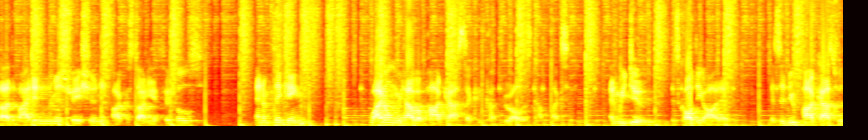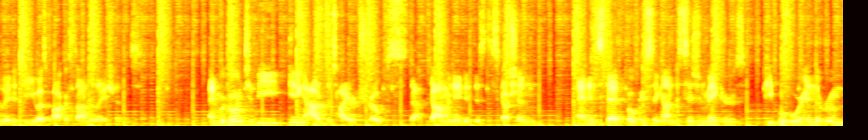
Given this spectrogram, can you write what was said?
uh, the Biden administration and Pakistani officials. And I'm thinking, why don't we have a podcast that can cut through all this complexity? And we do. It's called The Audit. It's a new podcast related to US Pakistan relations. And we're going to be getting out of the tired tropes that dominated this discussion and instead focusing on decision makers, people who were in the room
